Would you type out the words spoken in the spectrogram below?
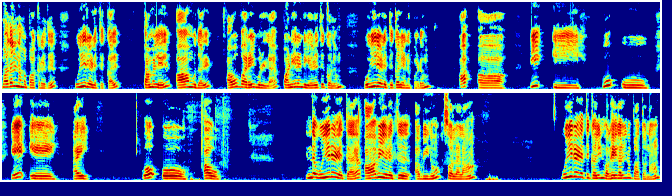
முதல்ல நம்ம பார்க்குறது உயிரெழுத்துக்கள் தமிழில் ஆ முதல் அவ் வரை உள்ள பனிரெண்டு எழுத்துக்களும் உயிரெழுத்துக்கள் எனப்படும். அ ஆ இ உ ஏ ஏ ஐ. ஓ ஓ ஔ. இந்த உயிரெழுத்தை ஆவி எழுத்து அப்படின்னும் சொல்லலாம். உயிரெழுத்துக்களின் வகைகள்னு பார்த்தோம்னா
